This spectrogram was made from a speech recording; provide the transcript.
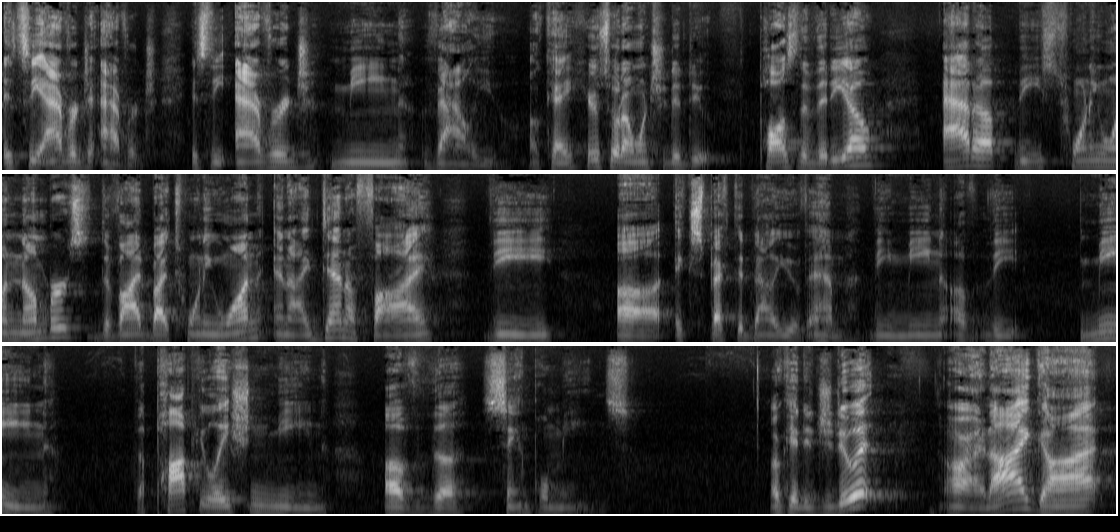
it's the average average. It's the average mean value. Okay, here's what I want you to do pause the video, add up these 21 numbers, divide by 21, and identify the uh, expected value of m, the mean of the mean, the population mean of the sample means. Okay, did you do it? All right, I got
